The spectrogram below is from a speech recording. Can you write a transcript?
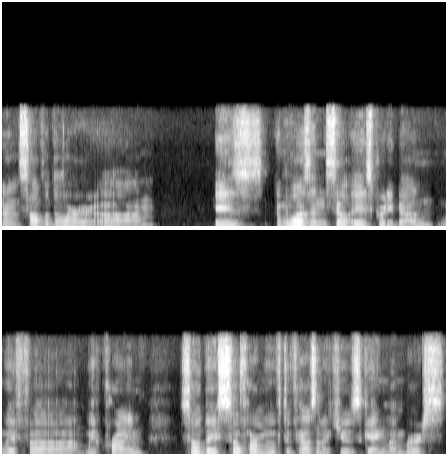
in Salvador um, is was and still is pretty bad with uh, with crime. So they so far moved 2,000 accused gang members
